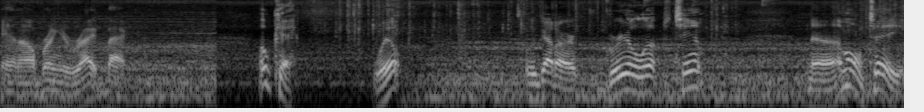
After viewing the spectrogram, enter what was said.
and I'll bring you right back. Okay, well, we've got our grill up to temp. Now I'm gonna tell you,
